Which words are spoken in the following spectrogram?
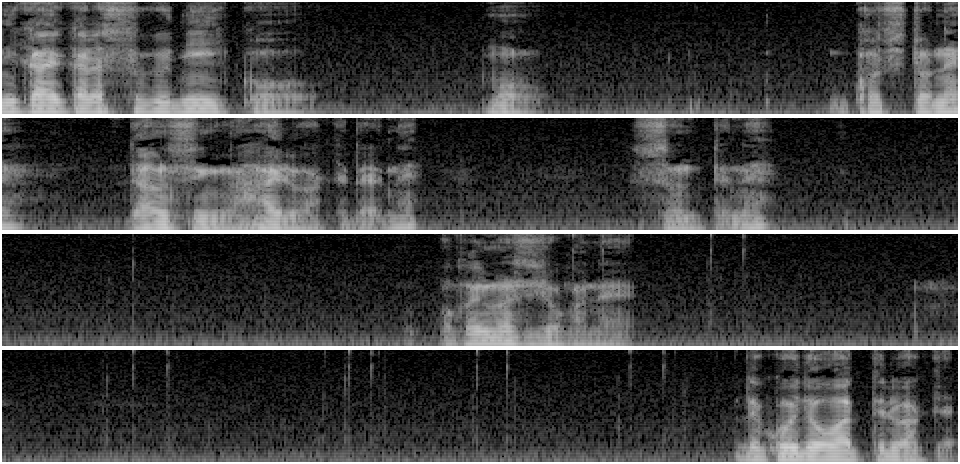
2階からすぐにこう。もう腰とねダウンスイングが入るわけだよね。スンってね。わかりますでしょうかね。でこれで終わってるわけ。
